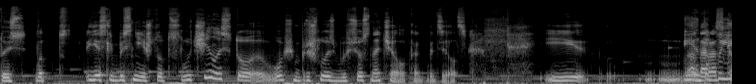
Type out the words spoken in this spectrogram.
То есть вот если бы с ней что-то случилось, то, в общем, пришлось бы все сначала как бы делать. И, И она это были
